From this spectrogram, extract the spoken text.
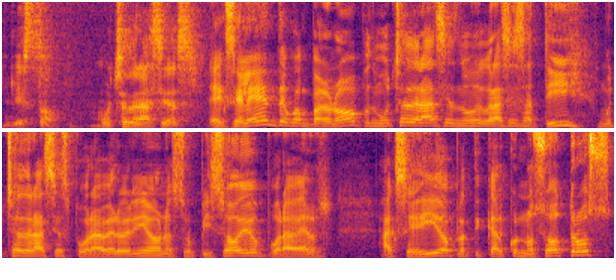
Listo. Muchas gracias. Excelente, Juan Pablo. No, pues muchas gracias, ¿no? Gracias a ti. Muchas gracias por haber venido a nuestro episodio, por haber accedido a platicar con nosotros.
